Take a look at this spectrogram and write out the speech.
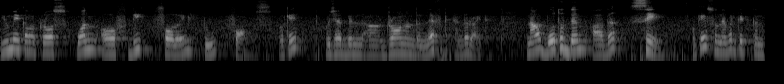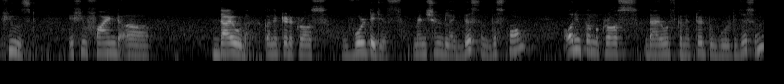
you may come across one of the following two forms, okay, which have been uh, drawn on the left and the right. Now, both of them are the same, okay, so never get confused if you find a diode connected across voltages mentioned like this in this form or you come across diodes connected to voltages in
